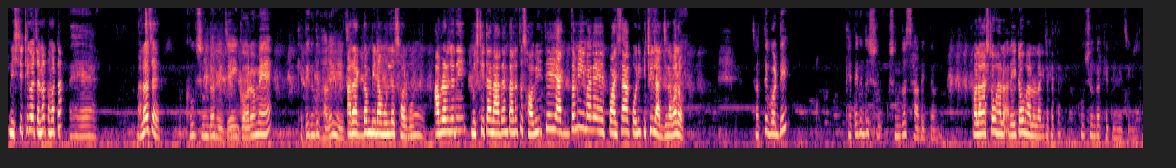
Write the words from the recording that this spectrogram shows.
মিষ্টি ঠিক হয়েছে না তোমারটা? হ্যাঁ। ভালো আছে খুব সুন্দর হয়েছে। এই গরমে খেতে কিন্তু ভালোই হয়েছে। আর একদম বিনামূল্যে শরবত। আপনারা যদি মিষ্টিটা না দেন তাহলে তো সবইতেই একদমই মানে পয়সা করি কিছুই লাগছে না বলো? সত্যি বর্দি খেতে কিন্তু সুন্দর স্বাদ একদম। কলা গাছটাও ভালো আর এইটাও ভালো লাগছে খেতে। খুব সুন্দর খেতে হয়েছে কিন্তু।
